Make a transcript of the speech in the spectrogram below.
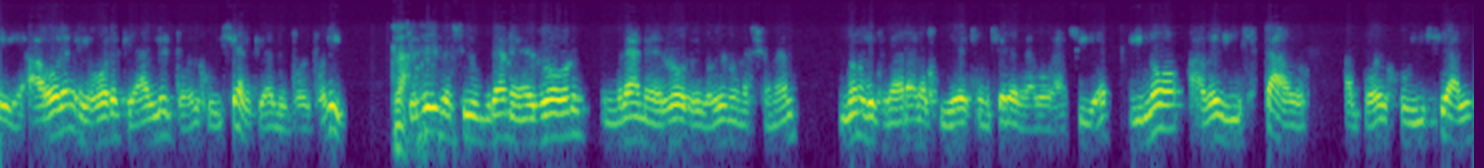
Eh, ahora es hora que hable el Poder Judicial, que hable el Poder Político. Claro. Yo creo que ha sido un gran error, un gran error del Gobierno Nacional no declarar la actividad esencial de la abogacía y no haber instado al Poder Judicial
